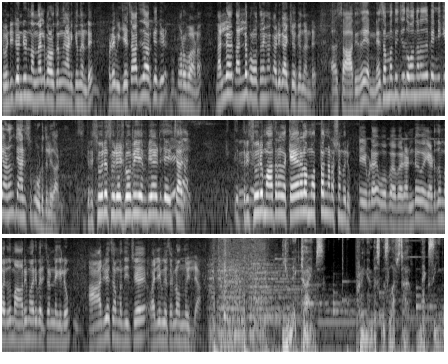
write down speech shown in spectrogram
ട്വന്റി ട്വന്റി നന്നായി പ്രവർത്തനം കാണിക്കുന്നുണ്ട്. പക്ഷേ വിജയസാധ്യത അവർക്ക് കുറവാണ്. നല്ല നല്ല പ്രവർത്തനം അവർ കാഴ്ചവെക്കുന്നുണ്ട്. സാധ്യത എന്നെ സംബന്ധിച്ച് തോന്നുന്നത് ബെന്നിക്കാണ് ചാൻസ് കൂടുതൽ കാണുന്നത്. തൃശ്ശൂർ സുരേഷ് ഗോപി എം പി ആയിട്ട് ജയിച്ചാൽ തൃശ്ശൂർ മാത്രമല്ല കേരളം മൊത്തം കണക്ഷൻ വരും. ഇവിടെ രണ്ട് ഇടതും വലുതും മാറി മാറി ഭരിച്ചിട്ടുണ്ടെങ്കിലും ആലുവയെ സംബന്ധിച്ച് വലിയ വികസനങ്ങളൊന്നുമില്ല. Unique Times. Premium Business Lifestyle Magazine.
